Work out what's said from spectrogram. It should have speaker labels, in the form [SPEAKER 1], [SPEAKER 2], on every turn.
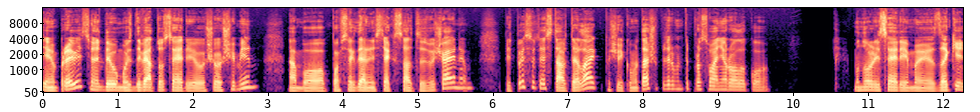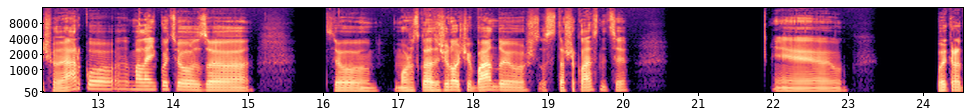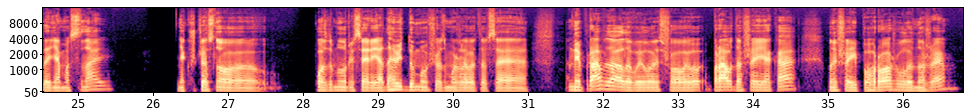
[SPEAKER 1] Всім привіт! Сьогодні дивимось дев'яту серію Шошімін або повсякденність як стати звичайним. Підписуйтесь, ставте лайк, пишіть коментар, щоб підтримати просування ролику. Минулій серії ми закінчили арку маленьку цю з цю, можна сказати, жіночою бандою старшокласниці. І... Викрадення Мосинай. Якщо чесно, поза минулій серії я навіть думав, що можливо це все неправда, але виявилось, що правда ще яка. Вони ще й погрожували ножем.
